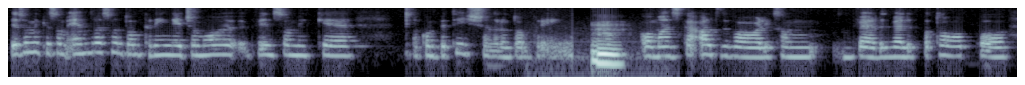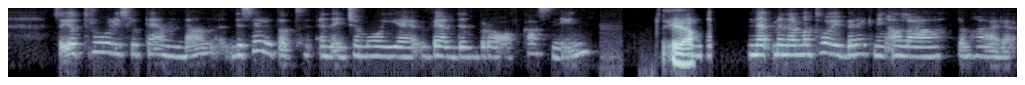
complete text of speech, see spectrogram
det är så mycket som ändras runt omkring. HMO finns så mycket competition runt omkring Mm. och man ska alltid vara liksom väldigt, väldigt på topp. Och, så jag tror i slutändan, det ser ut att en HMO ger väldigt bra avkastning. Men, när, men när man tar i beräkning alla de här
